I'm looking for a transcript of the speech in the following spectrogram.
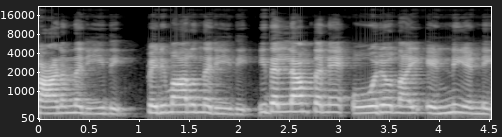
കാണുന്ന രീതി പെരുമാറുന്ന രീതി ഇതെല്ലാം തന്നെ ഓരോന്നായി എണ്ണി എണ്ണി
